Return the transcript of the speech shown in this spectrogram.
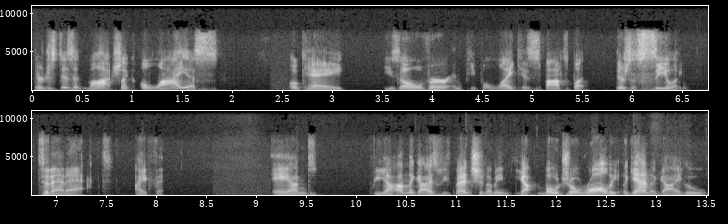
there just isn't much. Like Elias okay, he's over and people like his spots, but there's a ceiling to that act, I think. And beyond the guys we've mentioned, I mean, you got Mojo Rawley, again, a guy who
